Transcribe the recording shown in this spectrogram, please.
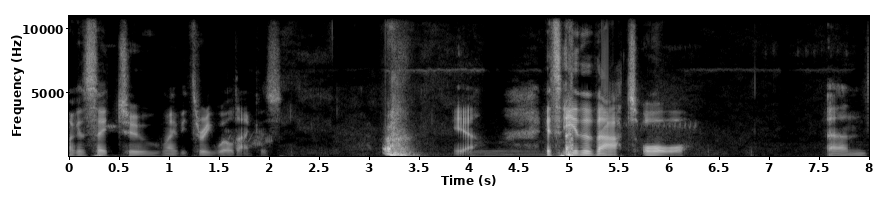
I can say two, maybe three world anchors. Yeah. It's either that or, and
